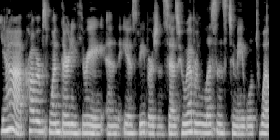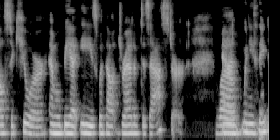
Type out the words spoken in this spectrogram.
Yeah, Proverbs 133 and the ESV version says, Whoever listens to me will dwell secure and will be at ease without dread of disaster. Wow. And when you think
